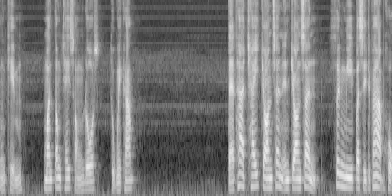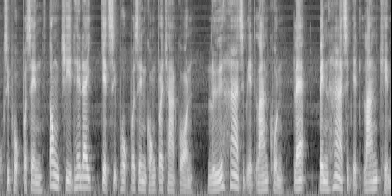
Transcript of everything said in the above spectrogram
2 เข็ม มันต้องใช้ 2 โดส ถูกไหมครับ แต่ถ้าใช้จอร์นสันแอนด์จอร์นสันซึ่งมีประสิทธิภาพ 66%ต้องฉีดให้ได้ 76%ของประชากร หรือ 51 ล้านคน และเป็น 51 ล้านเข็ม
